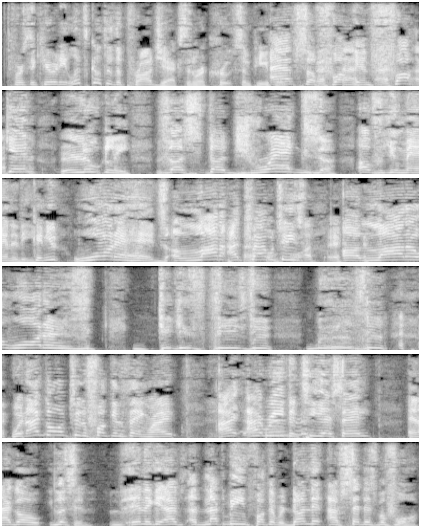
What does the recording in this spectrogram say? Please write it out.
for security? Let's go through the projects and recruit some people. Absolutely, fucking lootly. The the dregs of humanity. Can you- waterheads? A lot of I travel to these. A lot of waters. Can you please do? When I go up to the fucking thing, right? I I read the TSA and I go, listen. And again, I've, uh, not to be fucking redundant, I've said this before.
